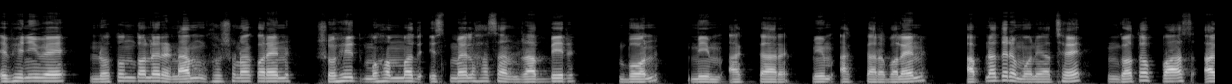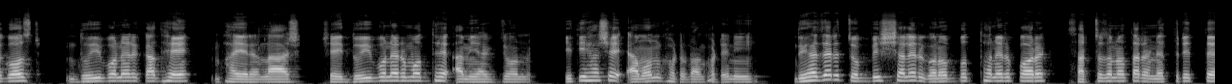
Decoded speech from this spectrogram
এভিনিউয়ে নতুন দলের নাম ঘোষণা করেন শহীদ মোহাম্মদ ইসমাইল হাসান রাব্বির বোন মিম আক্তার। মিম আক্তার বলেন, আপনাদের মনে আছে, গত পাঁচ আগস্ট দুই বোনের কাঁধে ভাইয়ের লাশ। সেই দুই বোনের মধ্যে আমি একজন। ইতিহাসে এমন ঘটনা ঘটেনি। দুই হাজার চব্বিশ সালের গণভ্যুত্থানের পর ছাত্র জনতার নেতৃত্বে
